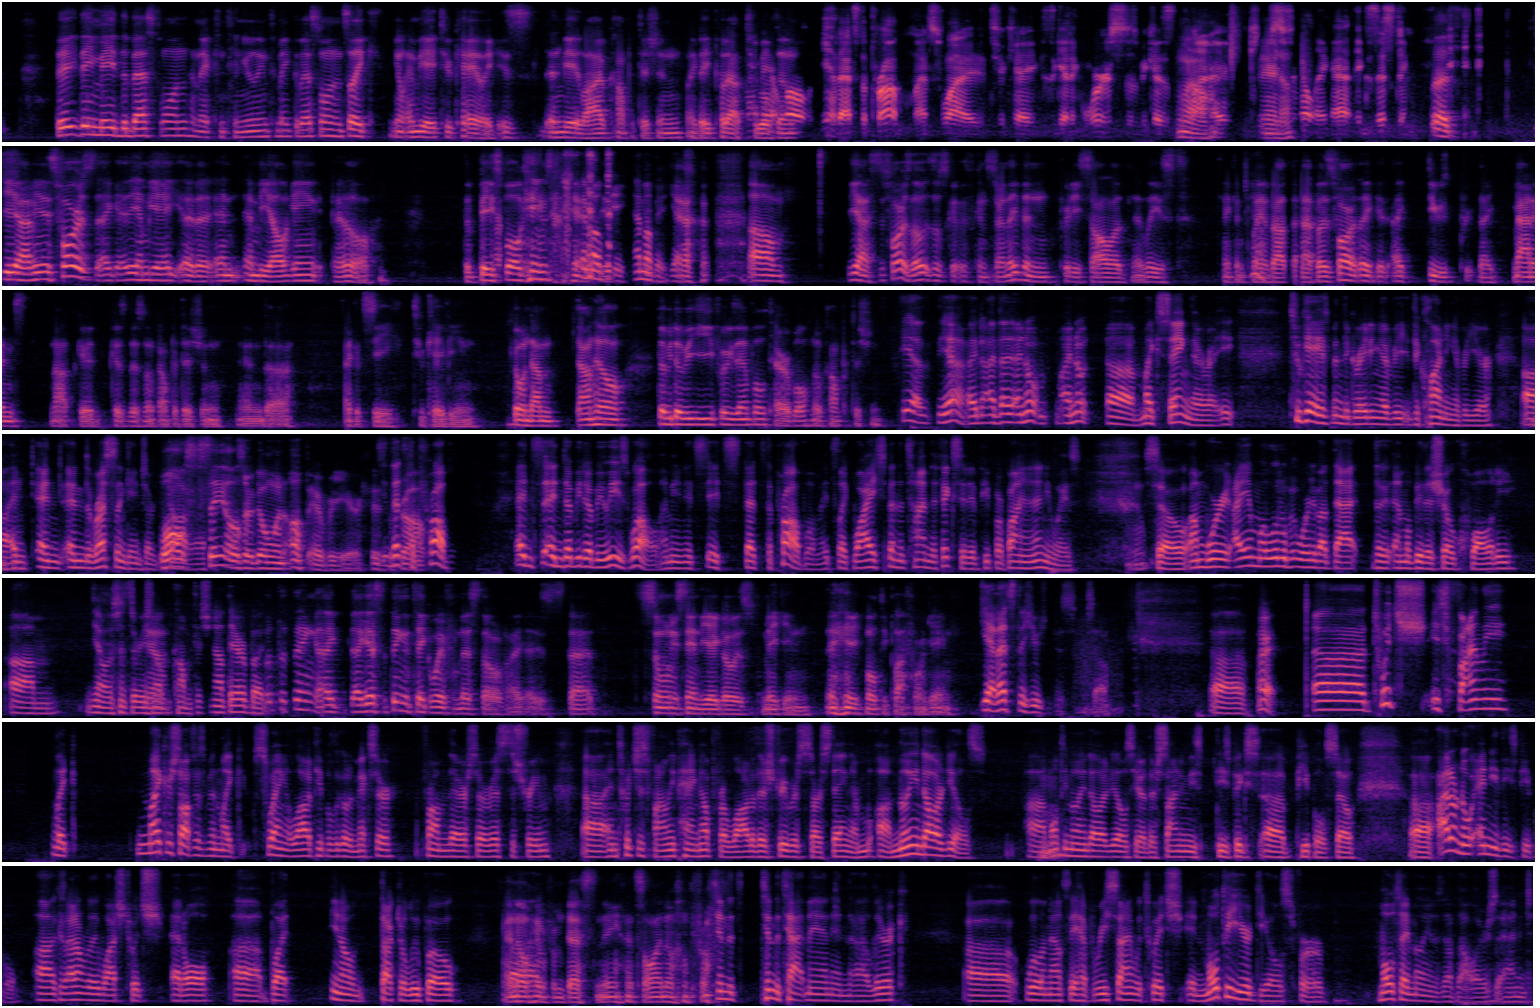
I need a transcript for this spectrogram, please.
they they made the best one and they're continuing to make the best one. It's like you know NBA 2K. Like is NBA Live competition? Like they put out I two mean, of them. well, yeah, that's the problem. That's why 2K is getting worse, is because Well, live fair keeps failing at existing. But yeah, I mean, as far as like, the NBA, uh, the N- NBL game, oh, the baseball games, yeah, MLB, MLB, yes. Yeah. Um, yes, as far as those those are concerned, they've been pretty solid at least. Can't complain Yeah. about that. But as far as like I do like Madden's not good because there's no competition, and uh, I could see 2K being going down downhill. WWE, for example, terrible, no competition. Yeah, yeah. I, I, I know. I know. Uh, Mike's saying there. Right? 2K has been degrading every, declining every year, uh, and and and the wrestling games are. Well, sales are going up every year. Is the that's problem. the problem. And and WWE as well. I mean, it's it's that's the problem. It's like why spend the time to fix it if people are buying it anyways. Yeah. So I'm worried. I am a little bit worried about that. The MLB the Show quality. Um, you know, since there is Yeah. no competition out there, but But the thing, I, I guess the thing to take away from this though is that Sony San Diego is making a multi-platform game. yeah, that's the huge news. So, uh, all right. Uh, Twitch is finally like Microsoft has been like swaying a lot of people to go to Mixer from their service to stream, uh, and Twitch is finally paying up for a lot of their streamers to start staying there. Uh, million dollar deals, uh, Mhm. multi-million dollar deals here. They're signing these these big uh, people. So uh, I don't know any of these people because I don't really watch Twitch at all. Uh, but you know, Dr. Lupo, I know Uh, him from Destiny. That's all I know him from. Tim the Tim the Tatman and uh, Lirik uh, will announce they have re-signed with Twitch in multi-year deals for multi-millions of dollars. And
